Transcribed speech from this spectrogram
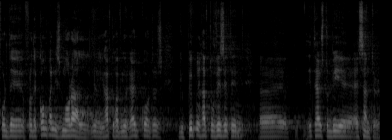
for the, for the company's morale. You, know, you have to have your headquarters, your people have to visit it. Uh, it has to be a, a center.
